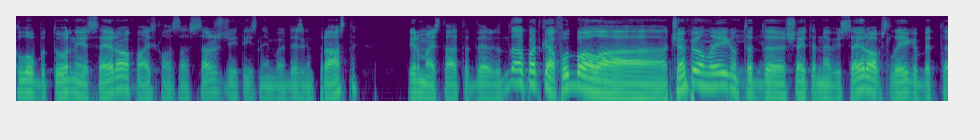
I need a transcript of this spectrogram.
klubu turnīrs Eiropā. Izklausās sarežģīti, īstenībā ir diezgan prasti. Pirmais tā tad ir tāpat kā futbolā Champions League, un tad uh, šeit ir nevis Eiropas līga, bet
